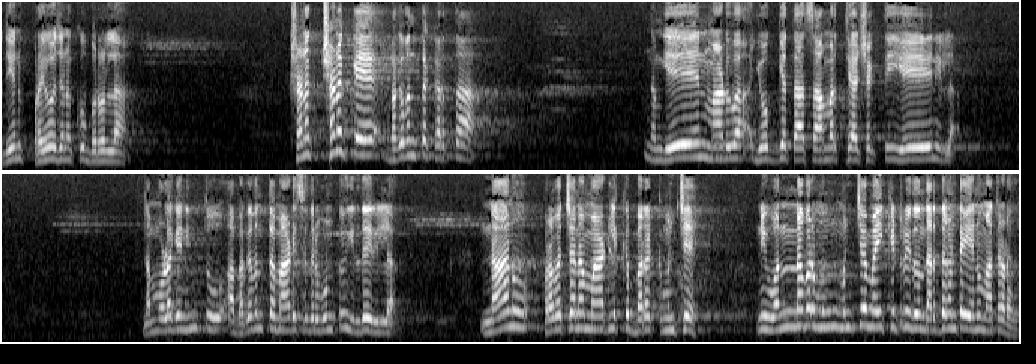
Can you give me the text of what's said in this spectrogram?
ಅದೇನು ಪ್ರಯೋಜನಕ್ಕೂ ಬರೋಲ್ಲ. ಕ್ಷಣ ಕ್ಷಣಕ್ಕೆ ಭಗವಂತ ಕರ್ತ ನಮಗೇನು ಮಾಡುವ ಯೋಗ್ಯತಾ ಸಾಮರ್ಥ್ಯ ಶಕ್ತಿ ಏನಿಲ್ಲ. ನಮ್ಮೊಳಗೆ ನಿಂತು ಆ ಭಗವಂತ ಮಾಡಿಸಿದ್ರೆ ಉಂಟು ಇಲ್ಲದೇ ಇರಲಿಲ್ಲ ನಾನು ಪ್ರವಚನ ಮಾಡಲಿಕ್ಕೆ ಬರಕ್ಕೆ ಮುಂಚೆ, ನೀವು ಒನ್ ಅವರ್ ಮುಂಚೆ ಮೈಕ್ ಇಟ್ಟರು ಇದೊಂದು ಅರ್ಧ ಗಂಟೆ ಏನೂ ಮಾತಾಡಲ್ಲ.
